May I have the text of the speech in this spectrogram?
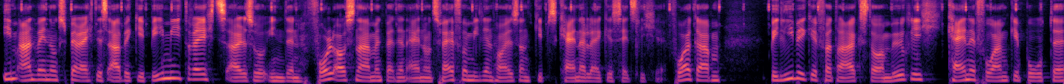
Im Anwendungsbereich des ABGB-Mietrechts, also in den Vollausnahmen bei den Ein- und Zweifamilienhäusern, gibt es keinerlei gesetzliche Vorgaben beliebige Vertragsdauer möglich, keine Formgebote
